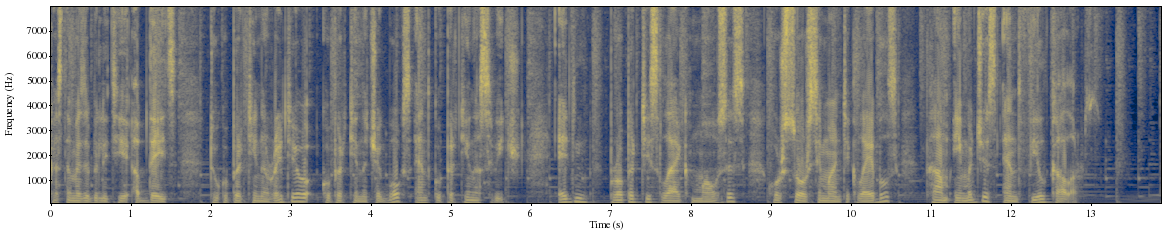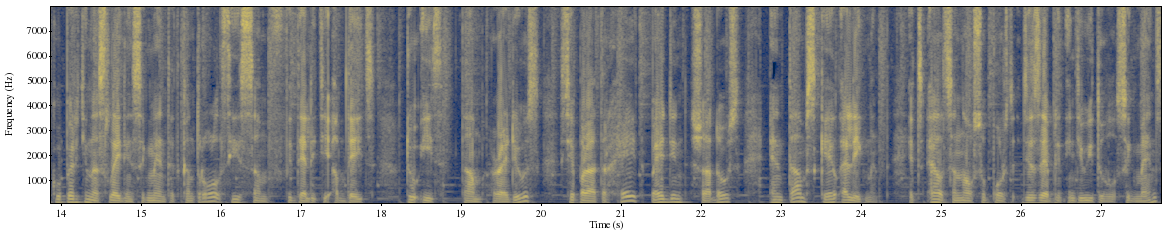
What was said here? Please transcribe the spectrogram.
customizability updates to Cupertino Radio, Cupertino checkbox and Cupertino switch, adding properties like mouses, cursor semantic labels, thumb images and fill colors. Cupertino sliding segmented control sees some fidelity updates to its thumb radius, separator height, padding, shadows, and thumb scale alignment. It also now supports disabling individual segments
